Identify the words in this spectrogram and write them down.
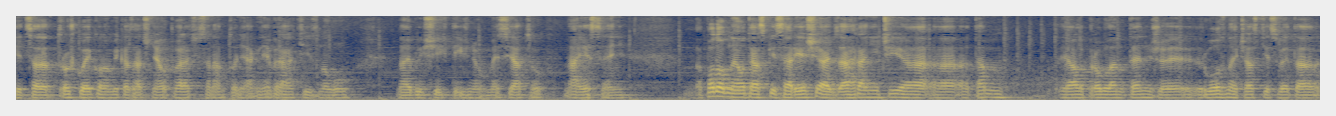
keď sa trošku ekonomika začne otvárať, či sa nám to nejak nevráti znovu v najbližších týždňoch, mesiacoch, na jeseň. Podobné otázky sa riešia aj v zahraničí a, a, a tam je ale problém ten, že rôzne časti sveta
